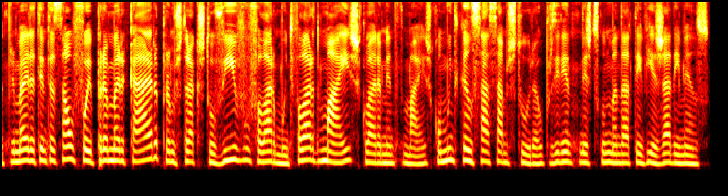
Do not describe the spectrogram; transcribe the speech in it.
A primeira tentação foi para marcar, para mostrar que estou vivo, falar muito, falar demais, claramente demais, com muito cansaço à mistura. O presidente, neste segundo mandato, tem viajado imenso,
